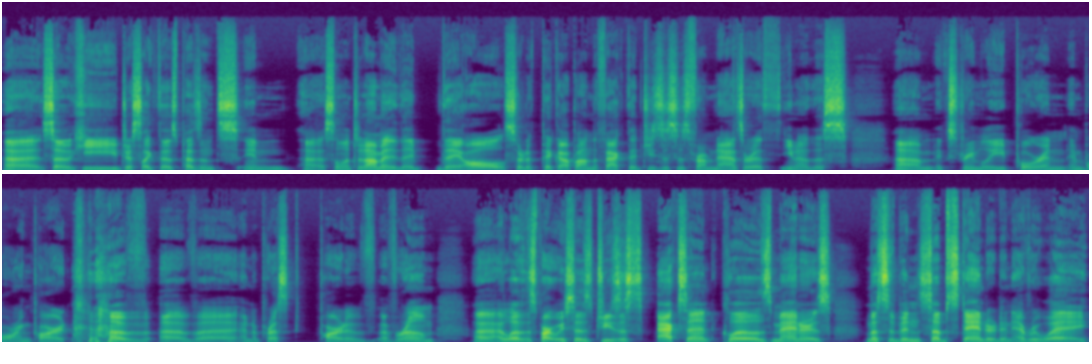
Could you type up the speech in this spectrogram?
Uh, so he, just like those peasants in uh, they they all sort of pick up on the fact that Jesus is from Nazareth. You know, this um, extremely poor and, and boring part of of uh, an oppressed part of of Rome. Uh, I love this part where he says Jesus' accent, clothes, manners must have been substandard in every way.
